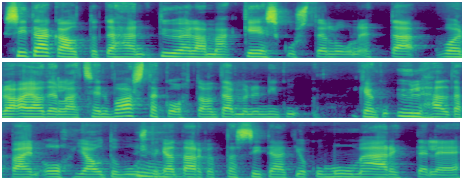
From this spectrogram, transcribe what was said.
sitä kautta tähän työelämäkeskusteluun, että voidaan ajatella, että sen vastakohta on tämmöinen niin kuin, ikään kuin ylhäältä päin ohjautuvuus, mm. mikä tarkoittaa sitä, että joku muu määrittelee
